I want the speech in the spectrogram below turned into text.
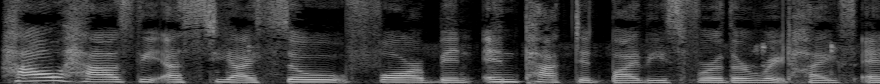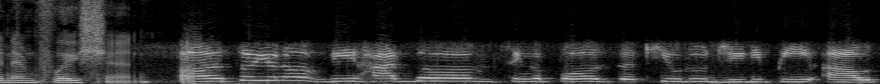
how has the STI so far been impacted by these further rate hikes and inflation? Uh, so you know we had the Singapore's Q2 GDP out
